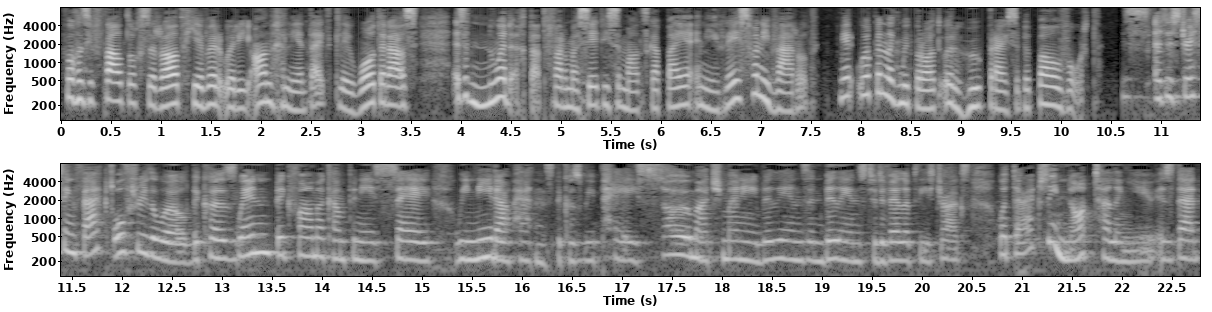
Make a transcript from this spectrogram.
Volgens die veldtog se raadgewer oor die aangeleentheid, Clay Waterhouse, is dit nodig dat farmaseutiese maatskappye in die res van die wêreld meer openlik moet praat oor hoe pryse bepaal word. It's a distressing fact all through the world because when big pharma companies say we need our patents because we pay so much money, billions and billions, to develop these drugs, what they're actually not telling you is that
